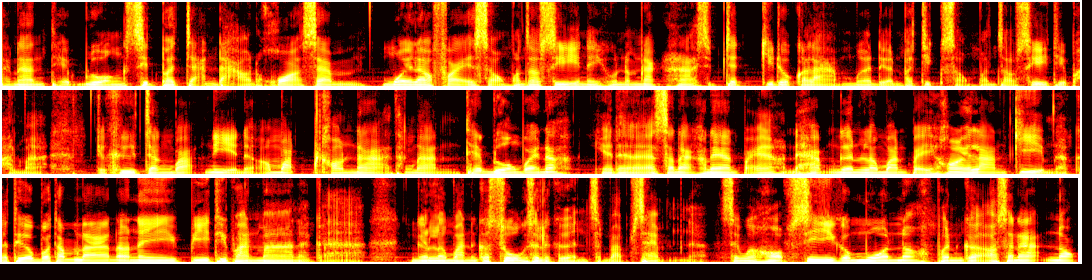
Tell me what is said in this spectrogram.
ทางนั้นเทพหลวงสิทธิ์ประจานดาวนะคว้าแซมมวยลาวไฟ 2024ในหุ่นน้ำหนัก 57 กิโลกรัมเมื่อเดือนพฤศจิก2024 ที่ผ่านมา ก็คือจังหวะนี่เนี่ยเอามัด เขาหน้าทางนั้นเทพหลวงไปนะเฮ็ดให้เอาชนะคะแนนไปนะนะครับ เงินรางวัลไปห้อยล้านกีบนะก็ถือว่าบ่ธรรมดาเนาะในปีที่ผ่านมานะก็เงินรางวัลก็สูงซะเหลือเกินสำหรับแซมนะซึ่งว่าหอบซีก็มวนเนาะเพิ่นก็เอาชนะน็อก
